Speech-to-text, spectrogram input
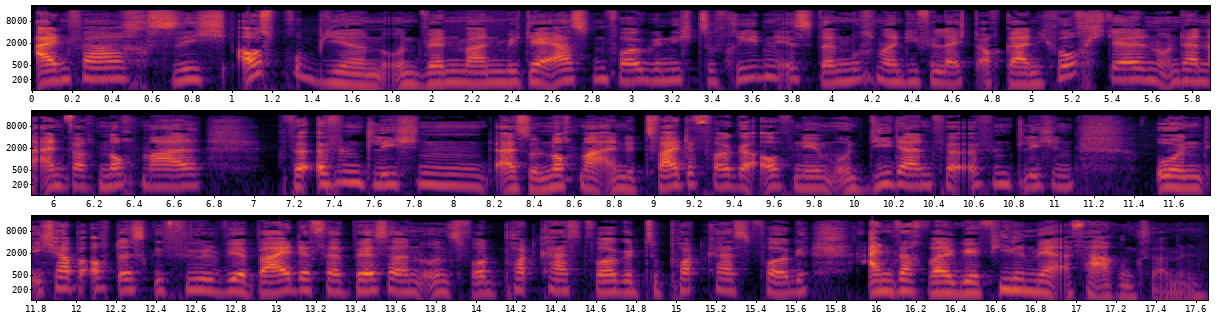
einfach sich ausprobieren. Und wenn man mit der ersten Folge nicht zufrieden ist, dann muss man die vielleicht auch gar nicht hochstellen und dann einfach nochmal veröffentlichen, also nochmal eine zweite Folge aufnehmen und die dann veröffentlichen. Und ich habe auch das Gefühl, wir beide verbessern uns von Podcast-Folge zu Podcast-Folge, einfach weil wir viel mehr Erfahrung sammeln.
